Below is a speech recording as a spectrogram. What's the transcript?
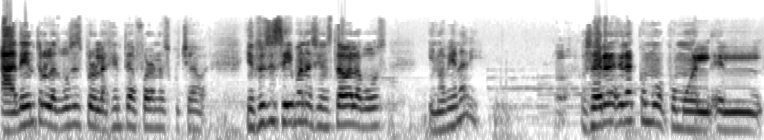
adentro las voces, pero la gente afuera no escuchaba. Y entonces se iban hacia donde estaba la voz y no había nadie. O sea, era, era como, como el, el,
